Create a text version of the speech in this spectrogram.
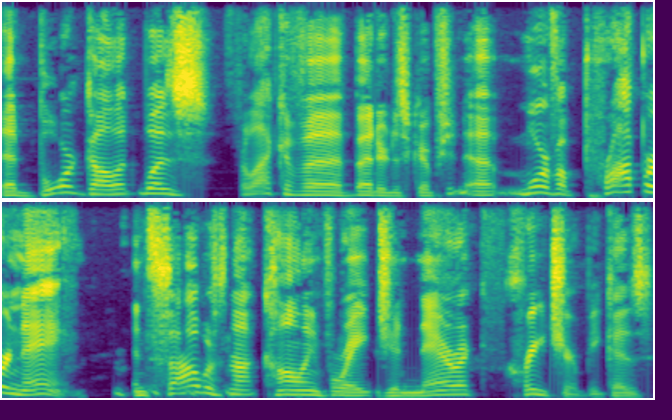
that Bor Gullet was, for lack of a better description, uh, more of a proper name? And Saw was not calling for a generic creature because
